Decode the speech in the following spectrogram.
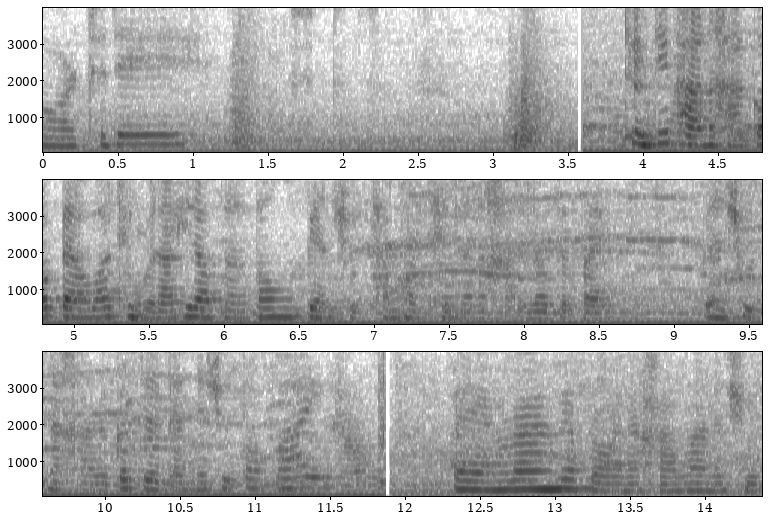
for today ถึงที่พักนะคะ ก็แปลว่าถึงเวลาที่เราจะต้องเปลี่ยนชุดทำคอนเทนต์แล้วนะคะ เราจะไปเปลี่ยนชุดนะคะ แล้วก็เจอกันในชุดต่อไป แปลงร่างเรียบร้อยนะคะ มาในชุด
